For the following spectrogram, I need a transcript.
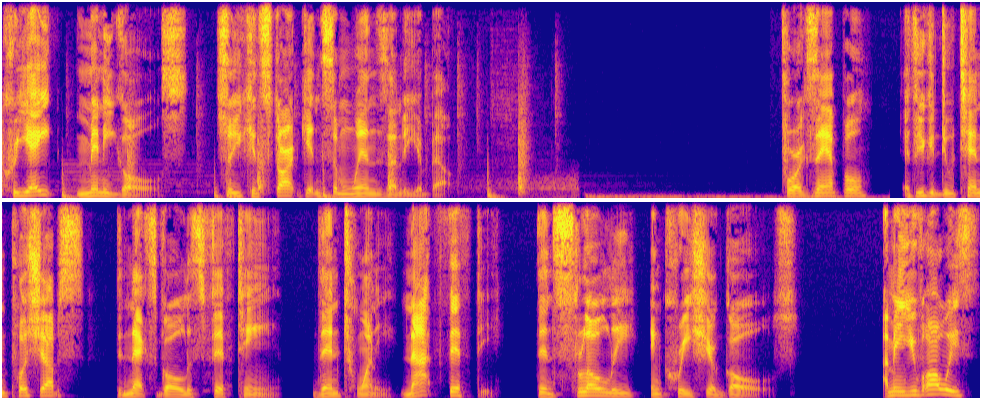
Create mini goals so you can start getting some wins under your belt. For example, if you could do 10 push ups, the next goal is 15, then 20, not 50. Then slowly increase your goals. I mean, you've always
